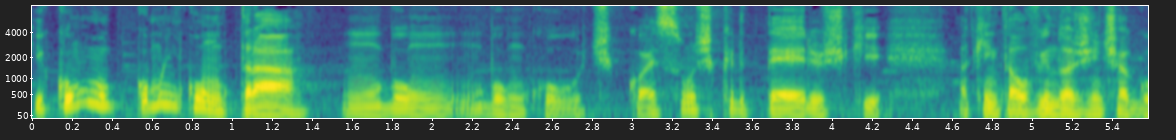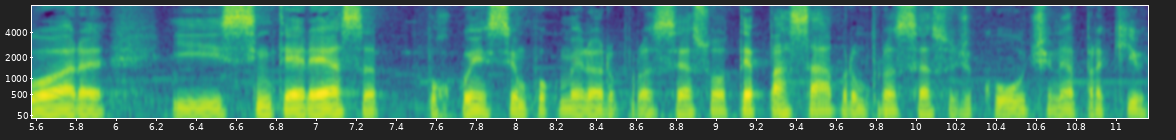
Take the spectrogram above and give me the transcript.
E como, como encontrar um bom, um bom coach? Quais são os critérios que a quem está ouvindo a gente agora e se interessa por conhecer um pouco melhor o processo, ou até passar por um processo de coaching, né, para que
